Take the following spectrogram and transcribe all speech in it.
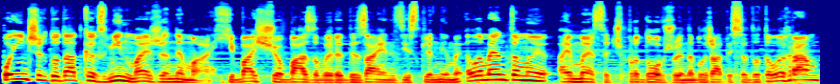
По інших додатках змін майже нема, хіба що базовий редизайн зі скляними елементами, iMessage продовжує наближатися до Telegram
